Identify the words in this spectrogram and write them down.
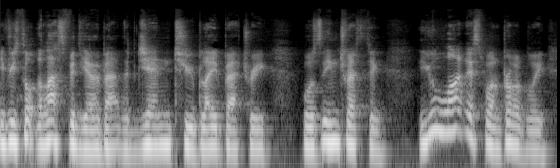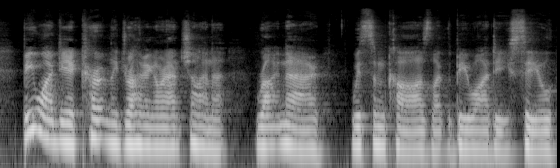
If you thought the last video about the Gen 2 blade battery was interesting, you'll like this one probably. BYD are currently driving around China right now with some cars like the BYD Seal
